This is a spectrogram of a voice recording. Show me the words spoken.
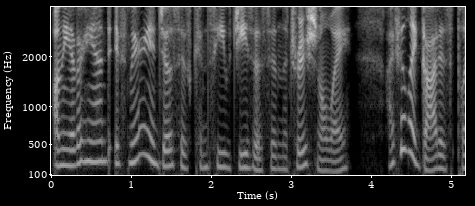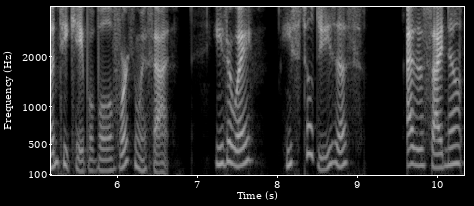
On the other hand, if Mary and Joseph conceived Jesus in the traditional way, I feel like God is plenty capable of working with that. Either way, he's still Jesus. As a side note,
